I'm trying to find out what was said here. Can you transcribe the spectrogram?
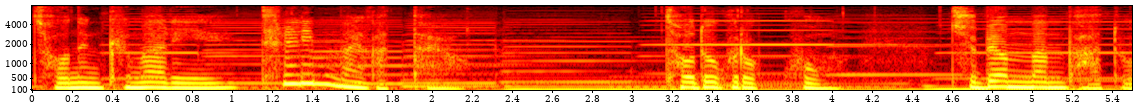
저는 그 말이 틀린 말 같아요. 저도 그렇고, 주변만 봐도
